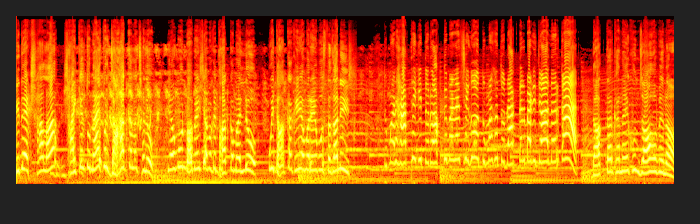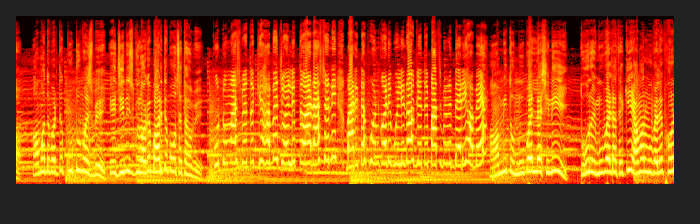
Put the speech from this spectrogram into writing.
এই দেখ শালা সাইকেল তো নাই পরে জাহাজ চালাচ্ছিল। এমন ভাবে এসে আমাকে ধাক্কা মারলো? ওই ধাক্কা খেয়ে আমার এই অবস্থা জানিস? তোমার হাত থেকে তো রক্ত বেরাচ্ছে গো। তোমাকে তো ডাক্তার বাড়ি যাওয়া দরকার। ডাক্তারখানায় এখন যাওয়া হবে না। আমাদের বাড়িতে কুটুম আসবে। এই জিনিসগুলো আগে বাড়িতে পৌঁছাতে হবে। কুটুম আসবে তো কি হবে? চললি তো আর আসেনি। বাড়িতে ফোন করে বলে দাও যেতে পাঁচ মিনিট দেরি হবে। আমি তো মোবাইল আসিনি। তোর ওই মোবাইলটা থেকে আমার মোবাইলে ফোন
